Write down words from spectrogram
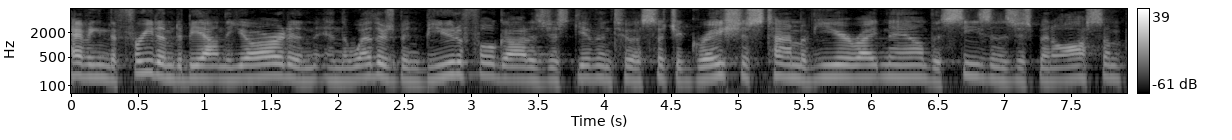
having the freedom to be out in the yard and, and the weather's been beautiful. God has just given to us such a gracious time of year right now. The season has just been awesome.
